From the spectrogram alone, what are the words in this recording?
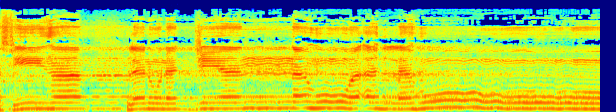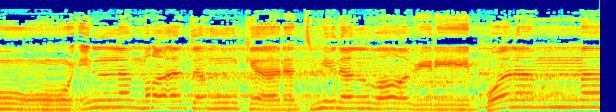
فيها لننجينه وأهله إلا امرأته كانت من الغابرين. ولما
